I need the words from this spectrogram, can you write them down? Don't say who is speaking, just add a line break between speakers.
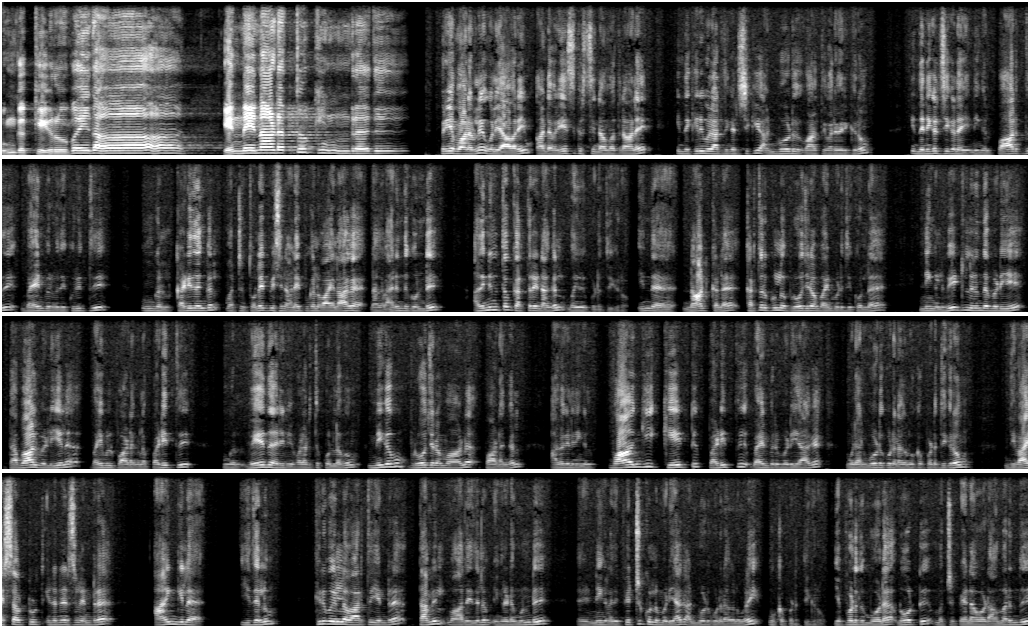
உங்க கிருபைதான் என்னை நடத்துகின்றது.
பிரியமானவர்களே உங்கள் யாவரையும் ஆண்டவர் இயேசு கிறிஸ்து நாமத்தினாலே இந்த கிருவிழா நிகழ்ச்சிக்கு அன்போடு வாழ்த்து வரவேற்கிறோம். இந்த நிகழ்ச்சிகளை நீங்கள் பார்த்து பயன்பெறுவதை குறித்து உங்கள் கடிதங்கள் மற்றும் தொலைபேசியின் அழைப்புகள் வாயிலாக நாங்கள் அறிந்து கொண்டு அது நிமித்தம் கர்த்தரை நாங்கள் மகிமைப்படுத்துகிறோம். இந்த நாட்களை கர்த்தருக்குள்ள புரோஜனம் பயன்படுத்தி கொள்ள நீங்கள் வீட்டில் இருந்தபடியே தபால் வெளியில் பைபிள் பாடங்களை படித்து உங்கள் வேத அறிவை வளர்த்து கொள்ளவும் மிகவும் பிரயோஜனமான பாடங்கள். அவைகளை நீங்கள் வாங்கி கேட்டு படித்து பயன்பெறும்படியாக உங்களை அன்போடு கூட நாங்கள் ஊக்கப்படுத்துகிறோம். The voice of truth international என்ற ஆங்கில இதழும் கிருபையுள்ள வார்த்தை என்ற தமிழ் மாத இதழும் எங்களிடம் உண்டு. நீங்கள் அதை பெற்றுக்கொள்ளும்படியாக அன்போடு கூட நாங்கள் உங்களை ஊக்கப்படுத்துகிறோம். எப்பொழுதும் போல நோட்டு மற்றும் பேனாவோடு அமர்ந்து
